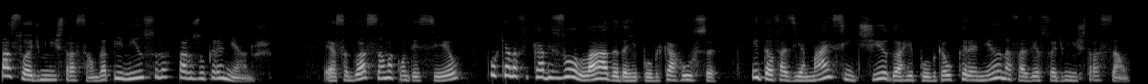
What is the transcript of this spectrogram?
passou a administração da península para os ucranianos. Essa doação aconteceu porque ela ficava isolada da República Russa, então fazia mais sentido a República Ucraniana fazer sua administração.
